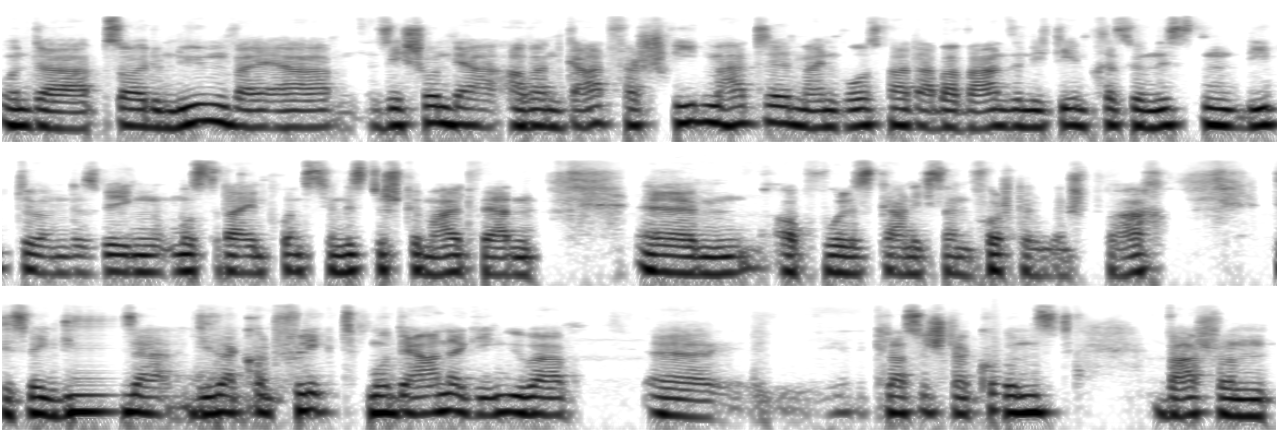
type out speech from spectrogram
unter Pseudonym, weil er sich schon der Avantgarde verschrieben hatte. Mein Großvater aber wahnsinnig die Impressionisten liebte und deswegen musste da impressionistisch gemalt werden, ähm, obwohl es gar nicht seinen Vorstellungen entsprach. Deswegen dieser, dieser Konflikt moderne gegenüber äh, klassischer Kunst war schon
